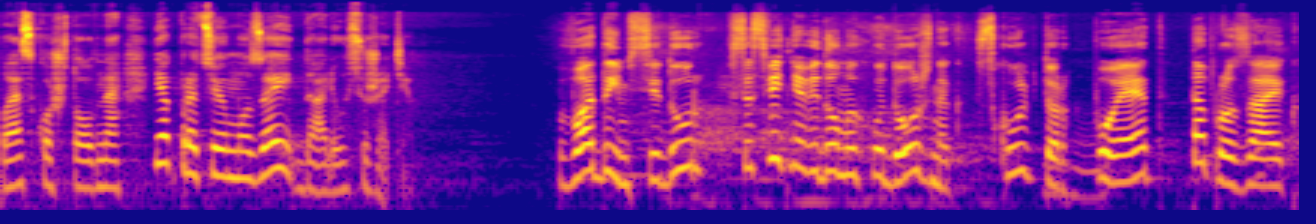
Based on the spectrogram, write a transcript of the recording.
безкоштовне. Як працює музей? Далі у сюжеті. Вадим Сідур всесвітньо відомий художник, скульптор, поет та прозаїк.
